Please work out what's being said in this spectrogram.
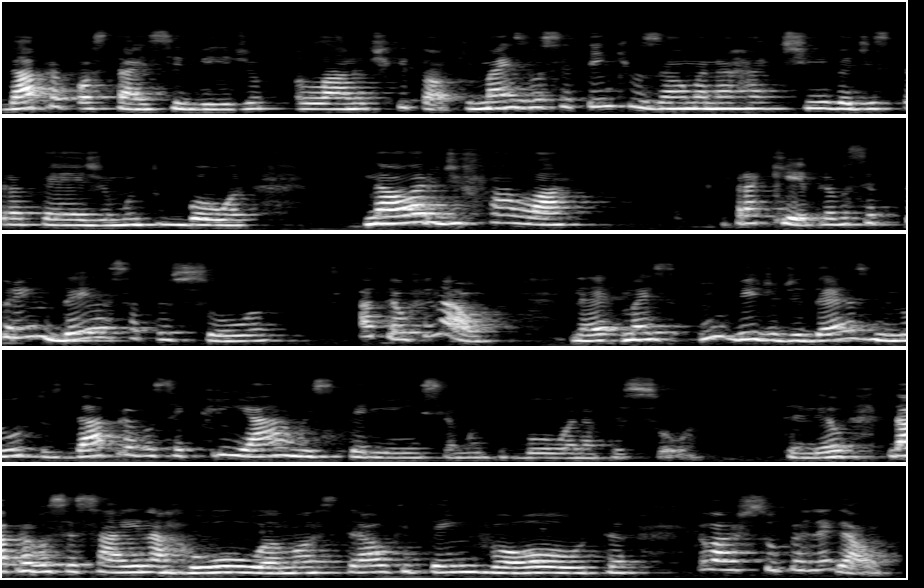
Dá para postar esse vídeo lá no TikTok, mas você tem que usar uma narrativa de estratégia muito boa na hora de falar. Para quê? Para você prender essa pessoa até o final, né? Mas um vídeo de 10 minutos dá para você criar uma experiência muito boa na pessoa entendeu? Dá para você sair na rua, mostrar o que tem em volta. Eu acho super legal.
